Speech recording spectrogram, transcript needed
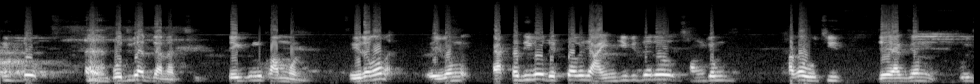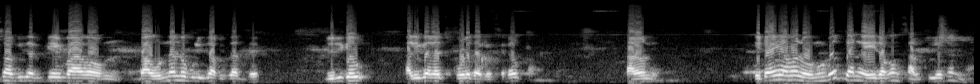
তীব্র প্রতিবাদ জানাচ্ছি। এইগুলো কাম্য নয়। সেই রকম, এবং একটা দিকেও দেখতে হবে যে আইনজীবীদেরও সংযম থাকা উচিত। যে একজন পুলিশ অফিসারকে বা বা অন্যান্য পুলিশ অফিসারদের যদি কেউ গালিগালাজ করে থাকে সেটাও কম কারণ এটাই আমার অনুরোধ যেন এইরকম সার্কুলেশন না।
